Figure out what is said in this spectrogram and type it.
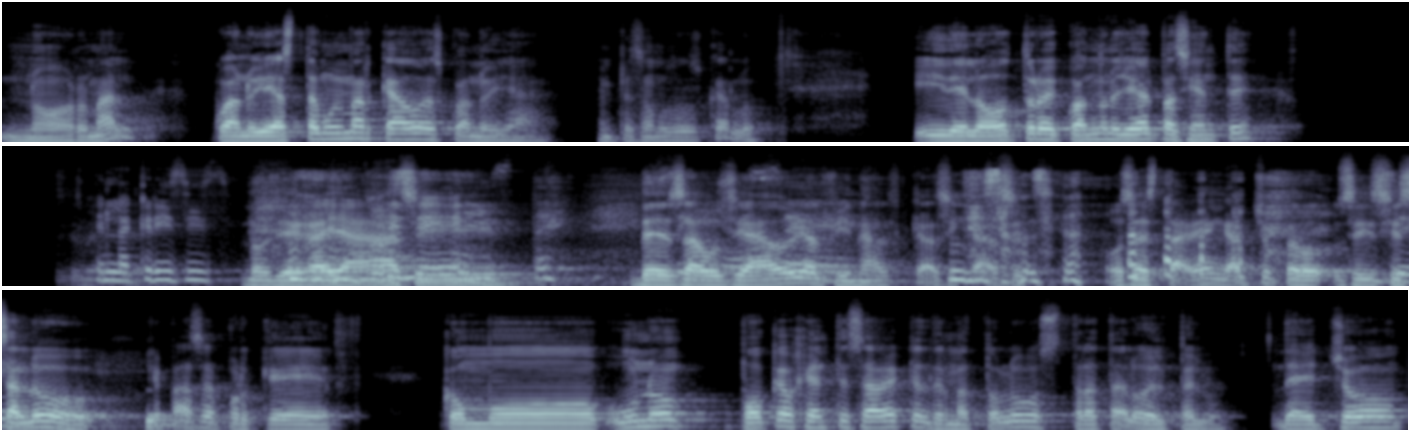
normal. Cuando ya está muy marcado es cuando ya empezamos a buscarlo. Y de lo otro, de cuando nos llega el paciente. En la crisis. Nos llega ya así, desahuciado y al final casi, casi. O sea, está bien gacho, pero sí, sí, sí es algo que pasa porque como uno, poca gente sabe que el dermatólogo trata lo del pelo. De hecho,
